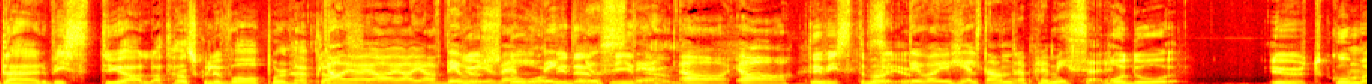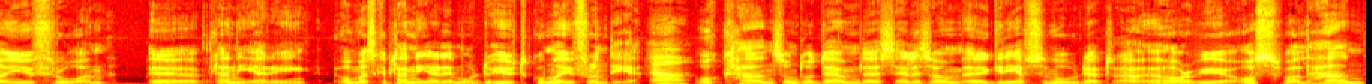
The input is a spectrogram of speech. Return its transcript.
där visste ju alla att han skulle vara på den här platsen. Ja, ja, ja, ja, det var ju just väldigt... då, vid den just tiden. Det. Ja, ja. Det visste man Så ju. Det var ju helt andra premisser. Och då utgår man ju från eh, planering, om man ska planera det mordet, då utgår man ju från det. Ja. Och han som då dömdes, eller som eh, greps för mordet, eh, Harvey Oswald, han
